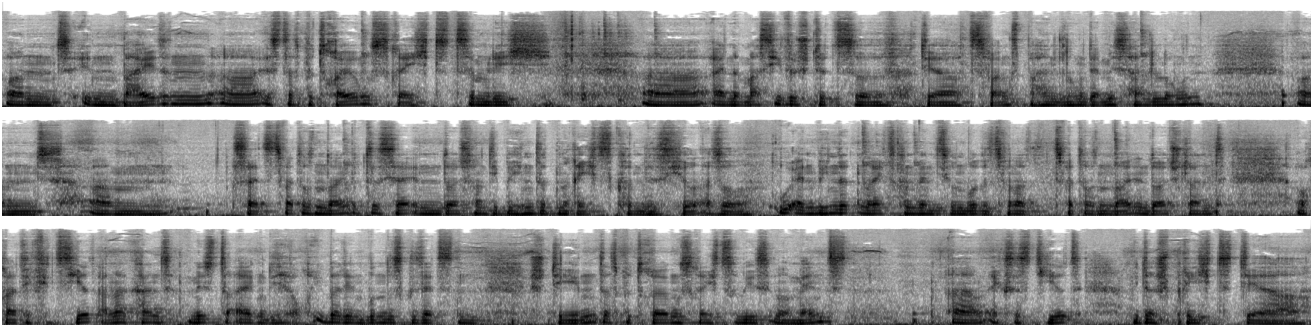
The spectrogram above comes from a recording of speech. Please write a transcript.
Und in beiden äh, ist das Betreuungsrecht ziemlich äh, eine massive Stütze der Zwangsbehandlung, der Misshandlungen. Und ähm, Seit 2009 gibt es ja in Deutschland die Behindertenrechtskonvention, also UN-Behindertenrechtskonvention wurde 2009 in Deutschland auch ratifiziert, anerkannt, müsste eigentlich auch über den Bundesgesetzen stehen. Das Betreuungsrecht, so wie es im Moment äh, existiert, widerspricht der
